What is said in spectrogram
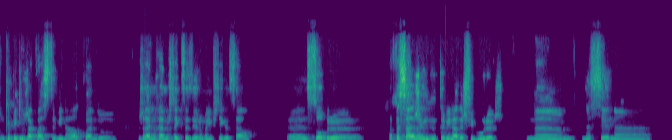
um capítulo já quase terminal, quando Jaime Ramos tem que fazer uma investigação uh, sobre a passagem de determinadas figuras na, na cena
